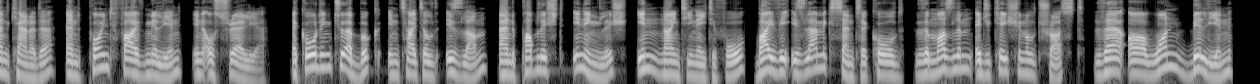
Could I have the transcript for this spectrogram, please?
and Canada, and 0.5 million in Australia according to a book entitled Islam and published in English in 1984 by the Islamic Center called the Muslim Educational Trust, there are 1 billion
